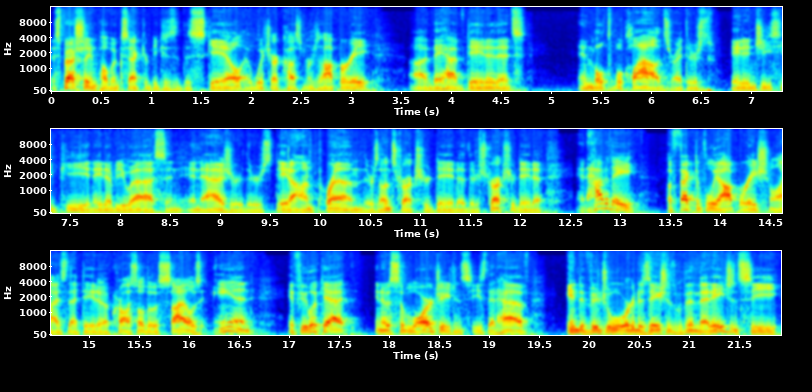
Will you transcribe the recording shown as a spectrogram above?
especially in public sector because of the scale at which our customers operate. Uh, they have data that's in multiple clouds, right? There's data in GCP and AWS and, and Azure. There's data on-prem. There's unstructured data. There's structured data. And how do they effectively operationalize that data across all those silos? And if you look at you know some large agencies that have individual organizations within that agency,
